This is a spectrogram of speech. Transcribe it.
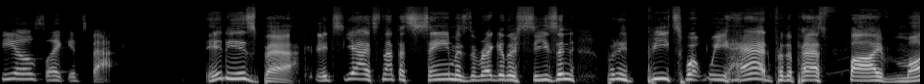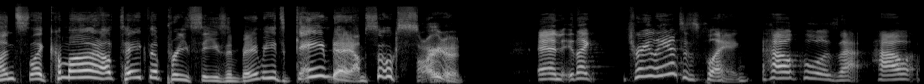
feels like it's back. It is back. It's yeah, it's not the same as the regular season, but it beats what we had for the past five months. Like, come on, I'll take the preseason, baby. It's game day. I'm so excited. And like Trey Lance is playing. How cool is that? How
